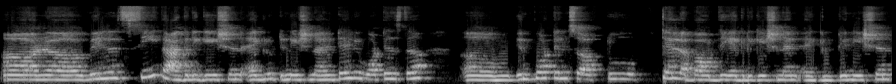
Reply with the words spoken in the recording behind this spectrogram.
or uh, we'll see the aggregation, agglutination. I'll tell you what is the um, importance of to tell about the aggregation and agglutination.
